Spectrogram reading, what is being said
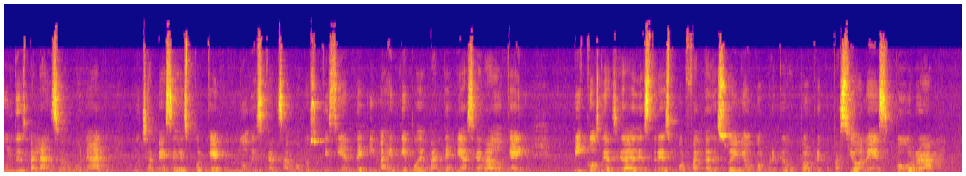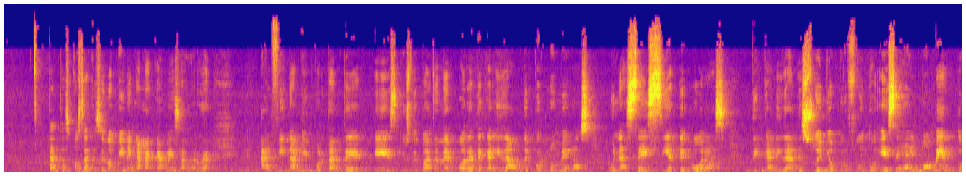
un desbalance hormonal. Muchas veces es porque no descansamos lo suficiente y más en tiempo de pandemia se ha dado que hay picos de ansiedad y de estrés por falta de sueño, por, por preocupaciones, por ah, tantas cosas que se nos vienen a la cabeza, ¿verdad? Al final lo importante es que usted pueda tener horas de calidad de por lo menos unas 6, 7 horas de calidad, de sueño profundo. Ese es el momento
